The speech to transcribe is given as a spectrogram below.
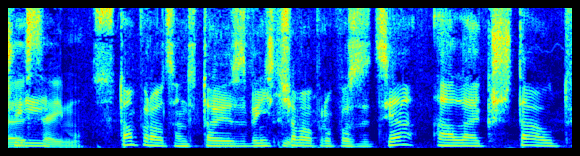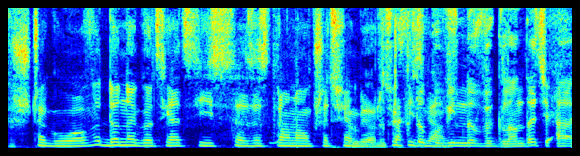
Czyli Sejmu. 100% to jest wyjściowa propozycja, ale kształt szczegółowy do negocjacji z, ze stroną przedsiębiorców. Tak to powinno wyglądać, a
